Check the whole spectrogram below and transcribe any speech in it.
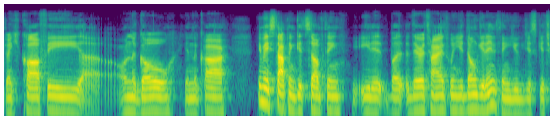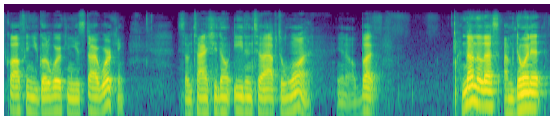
drink your coffee, uh, on the go, in the car. You may stop and get something, you eat it, but there are times when you don't get anything. You just get your coffee and you go to work and you start working. Sometimes you don't eat until after one, you know. But nonetheless, I'm doing it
